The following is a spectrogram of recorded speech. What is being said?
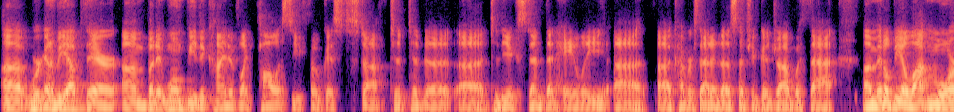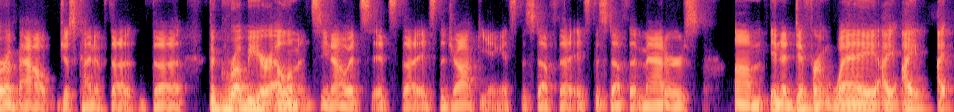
Uh, we're going to be up there, um, but it won't be the kind of like policy focused stuff to, to the uh, to the extent that Haley uh, uh, covers that and does such a good job with that. Um, it'll be a lot more about just kind of the the the grubbier elements. You know, it's it's the it's the jockeying. It's the stuff that it's the stuff that matters. Um, in a different way, I, I, I,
